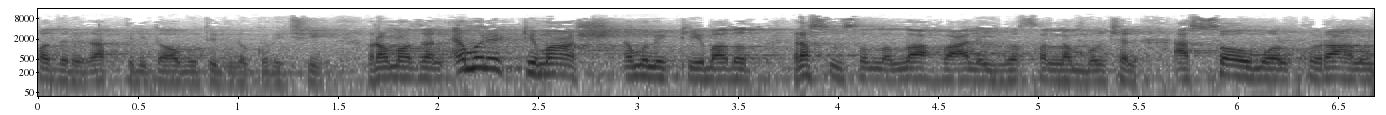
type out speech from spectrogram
কদরের রাত্রিতে অবতীর্ণ করেছি। রমাজান এমন একটি মাস, এমন একটি ইবাদত। রাসুল সাল্লাহ আলী ওয়াসাল্লাম বলছেন আসৌমল কোরআন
